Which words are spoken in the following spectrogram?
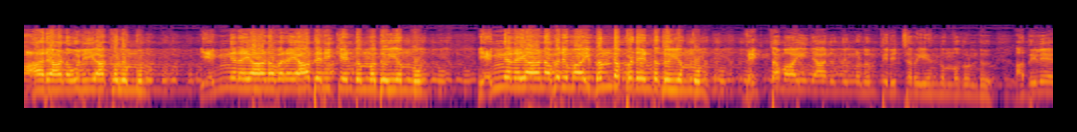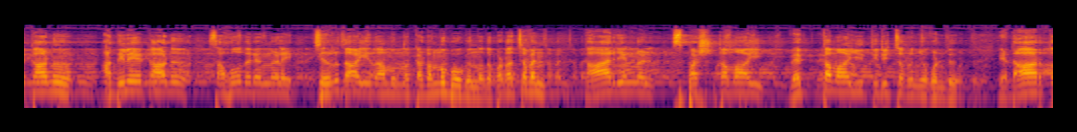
ആരാണ് ഔലിയാക്കളെന്നും എങ്ങനെയാണ് അവരെ ആദരിക്കേണ്ടുന്നത് എന്നും എങ്ങനെയാണ് അവരുമായി ബന്ധപ്പെടേണ്ടത് എന്നും വ്യക്തമായി ഞാനും നിങ്ങളും തിരിച്ചറിയേണ്ടുന്നതുണ്ട്. അതിലേക്കാണ് അതിലേക്കാണ് സഹോദരങ്ങളെ ചെറുതായി നാം ഒന്ന് കടന്നു പോകുന്നത് പടച്ചവൻ കാര്യങ്ങൾ സ്പഷ്ടമായി വ്യക്തമായി തിരിച്ചറിഞ്ഞുകൊണ്ട് യഥാർത്ഥ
